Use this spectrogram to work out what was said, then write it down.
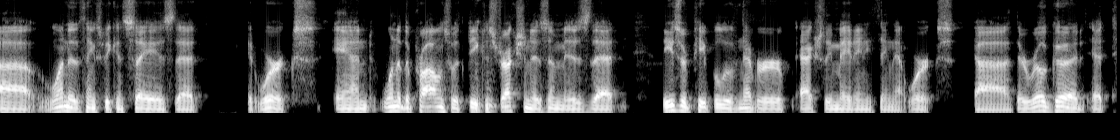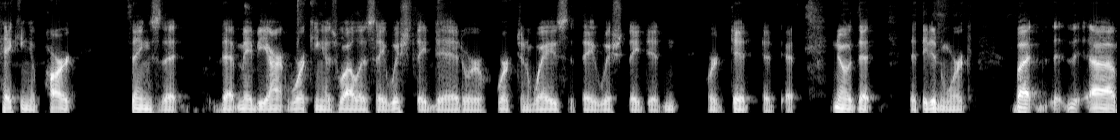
uh, one of the things we can say is that it works. And one of the problems with mm-hmm. deconstructionism is that these are people who've never actually made anything that works. Uh, they're real good at taking apart things that that maybe aren't working as well as they wish they did, or worked in ways that they wish they didn't, or did, you know, that that they didn't work. But uh,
